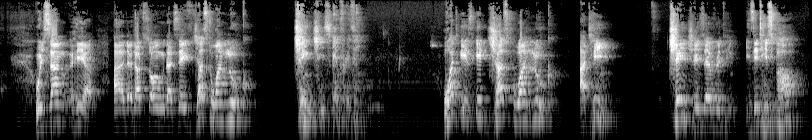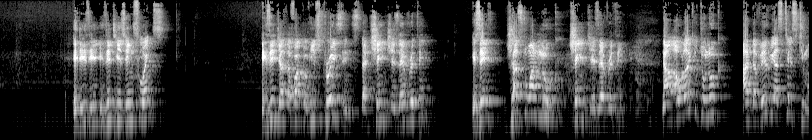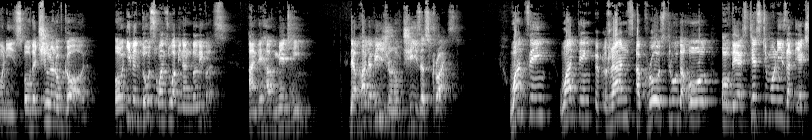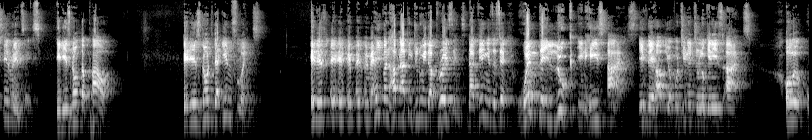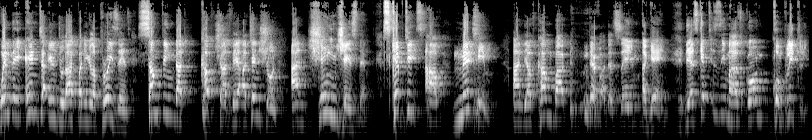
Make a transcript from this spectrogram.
We sang here uh, that song that says, Just one look changes everything. What is it? Just one look at him changes everything. Is it his power? It is, is it his influence? Is it just the fact of his presence that changes everything? He says, just one look changes everything. Now, I would like you to look at the various testimonies of the children of God, or even those ones who have been unbelievers, and they have met him. They have had a vision of Jesus Christ. One thing, one thing runs across through the whole of their testimonies and the experiences. It is not the power. It is not the influence. It is it, it, it may even have nothing to do with the presence. The thing is to say, when they look in his eyes, if they have the opportunity to look in his eyes, or when they enter into that particular presence, something that captures their attention and changes them. Skeptics have met him and they have come back never the same again. Their skepticism has gone completely.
